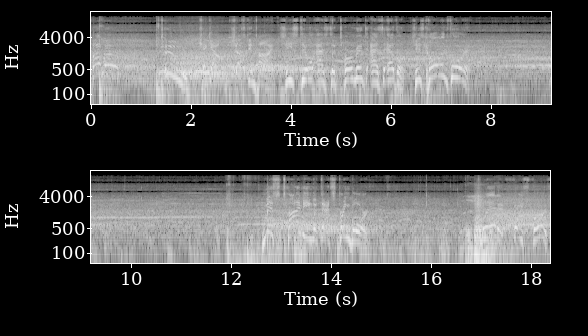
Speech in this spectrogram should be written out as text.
Cover! Two! Kick out just in time. She's still as determined as ever. She's calling for it. Missed timing with that springboard. Planted face first.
